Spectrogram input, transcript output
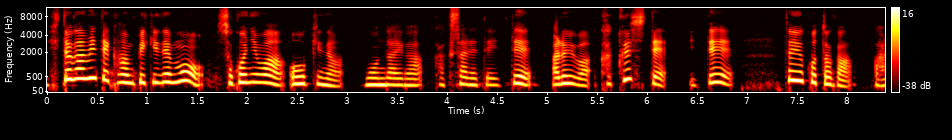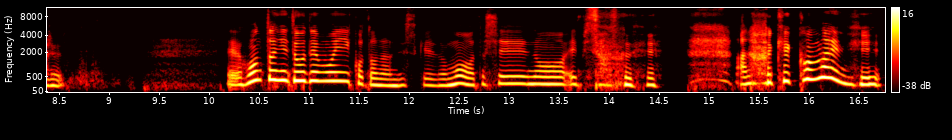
人が見て完璧でもそこには大きな問題が隠されていてあるいは隠していてということがある、えー、本当にどうでもいいことなんですけれども私のエピソードで あの結婚前に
